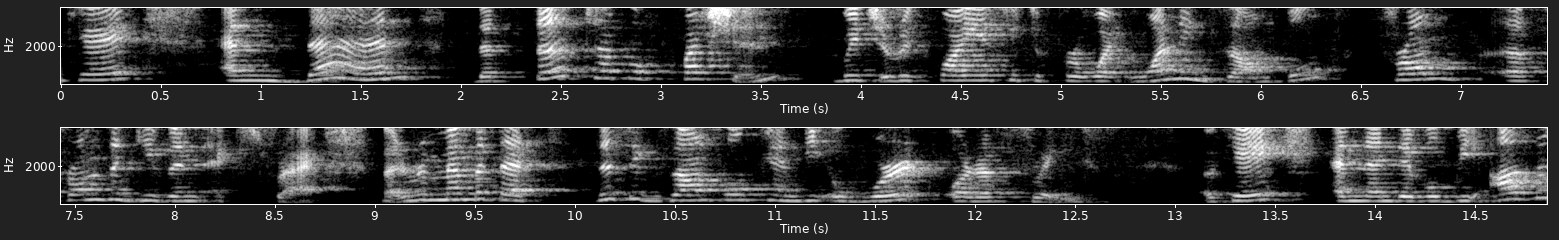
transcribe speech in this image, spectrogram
okay? And then the third type of question, which requires you to provide one example from, uh, from the given extract. But remember that this example can be a word or a phrase okay and then there will be other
